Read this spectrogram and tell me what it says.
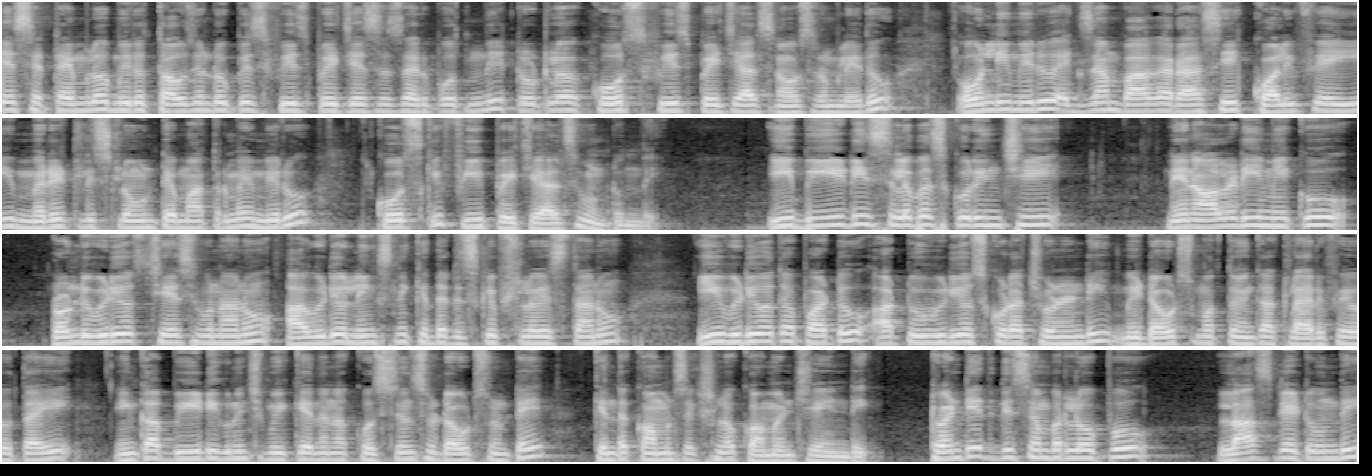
చేసే టైంలో మీరు థౌసండ్ రూపీస్ ఫీజ్ పే చేస్తే సరిపోతుంది. టోటల్గా కోర్స్ ఫీజ్ పే చేయాల్సిన అవసరం లేదు. ఓన్లీ మీరు ఎగ్జామ్ బాగా రాసి క్వాలిఫై అయ్యి మెరిట్ లిస్ట్లో ఉంటే మాత్రమే మీరు కోర్స్కి ఫీ పే చేయాల్సి ఉంటుంది. ఈ బీఈడి సిలబస్ గురించి నేను ఆల్రెడీ మీకు రెండు వీడియోస్ చేసి ఉన్నాను. ఆ వీడియో లింక్స్ని కింద డిస్క్రిప్షన్లో ఇస్తాను. ఈ వీడియోతో పాటు ఆ టూ వీడియోస్ కూడా చూడండి. మీ డౌట్స్ మొత్తం ఇంకా క్లారిఫై అవుతాయి. ఇంకా బీఈడి గురించి మీకు ఏదైనా క్వశ్చన్స్ డౌట్స్ ఉంటే కింద కామెంట్ సెక్షన్లో కామెంట్ చేయండి. ట్వంటీ డిసెంబర్ లోపు లాస్ట్ డేట్ ఉంది.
